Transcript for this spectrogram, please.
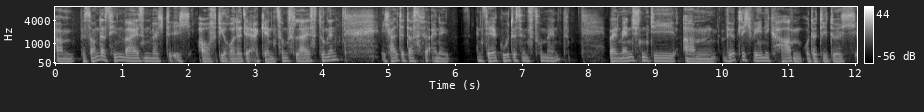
ähm, besonders hinweisen möchte ich auf die Rolle der Ergänzungsleistungen. Ich halte das für eine ein sehr gutes Instrument, weil Menschen, die ähm, wirklich wenig haben oder die durch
